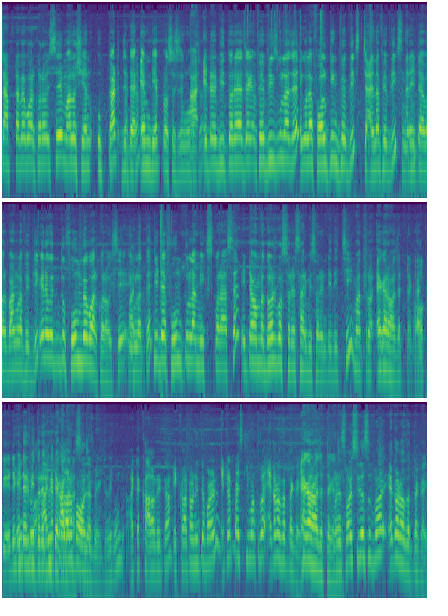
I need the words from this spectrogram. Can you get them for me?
চাপটা ব্যবহার করা হয়েছে মালয়েশিয়ান উক্কাট যেটা এমডিএফ প্রসেসিং আর এটার ভিতরে যে ফেব্রিক্সগুলা যে এগুলা ফলকিং ফেব্রিক্স চায়না ফেব্রিক্স আর এটা আবার বাংলা ফেব্রিক এখানে কিন্তু ফোম ব্যবহার করা হয়েছে এগুলাতে। সিটে ফোম তুলা মিক্স করা আছে। এটাও আমরা দশ বছরের সার্ভিস ওয়ারেন্টি দিচ্ছি মাত্র এগারো হাজার টাকা। ওকে এটা এটার ভিতরে দুইটা কালার পাওয়া যাবে এটা দেখুন। একটা কালার এটা। এই কালারটাও নিতে পারেন। এটার প্রাইস কি মাত্র এগারো হাজার টাকায়? এগারো হাজার টাকা মানে ছয় সিরিয়াস সোফা এগারো হাজার টাকায়।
